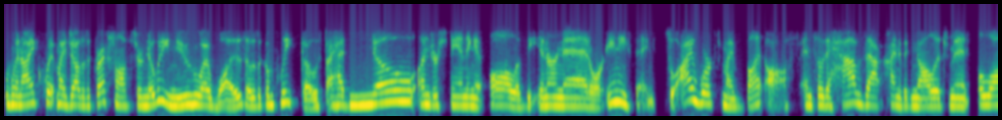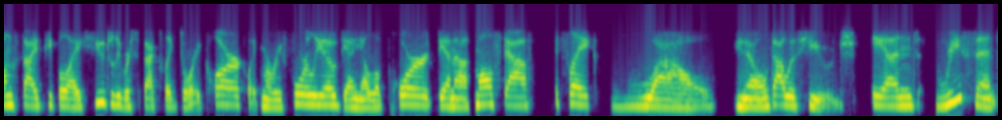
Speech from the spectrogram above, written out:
when I quit my job as a correctional officer, nobody knew who I was. I was a complete ghost. I had no understanding at all of the internet or anything. So I worked my butt off. And so to have that kind of acknowledgement alongside people I hugely respect, like Dorie Clark, like Marie Forleo, Danielle Laporte, Dana Malstaff, it's like, wow, you know, that was huge. And recent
